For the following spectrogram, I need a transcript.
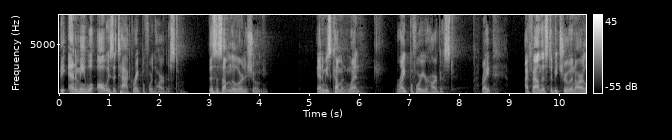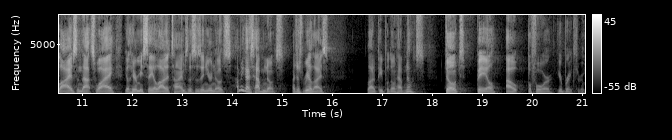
The enemy will always attack right before the harvest. This is something the Lord has shown me. Enemy's coming when? Right before your harvest, right? I found this to be true in our lives, and that's why you'll hear me say a lot of times, this is in your notes. How many guys have notes? I just realized a lot of people don't have notes. Don't bail out before your breakthrough.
